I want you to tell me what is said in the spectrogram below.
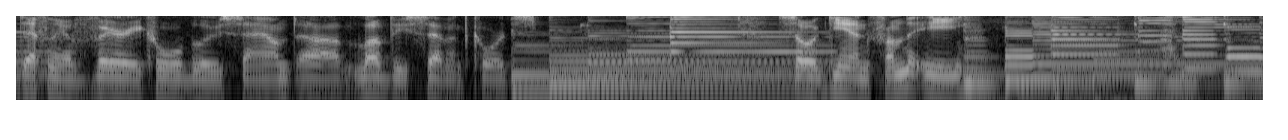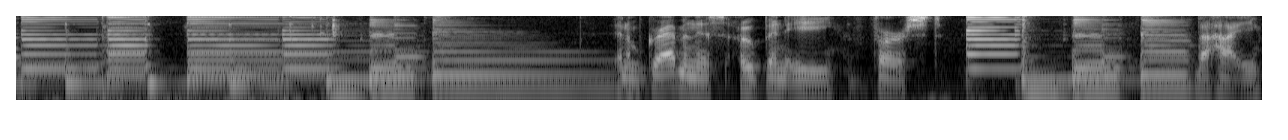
Definitely a very cool blues sound. Uh, love these seventh chords. So again, from the E, and I'm grabbing this open E first, the high E.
